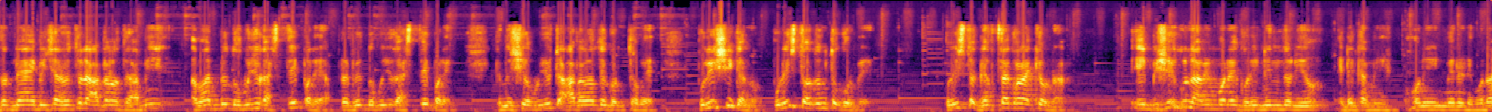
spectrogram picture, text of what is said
তো ন্যায় বিচার হতে হলে আদালতে আমি আমার বিরুদ্ধে অভিযোগ আসতেই পারে, আপনার বিরুদ্ধে অভিযোগ আসতেই পারে। কিন্তু সেই অভিযোগটা আদালতে করতে হবে। পুলিশই কেন? পুলিশ তদন্ত করবে। পুলিশ তো গ্রেফতার করা কেউ না। এই বিষয়গুলো আমি মনে করি নিন্দনীয়। এটাকে আমি কখনই মেনে নেব না।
